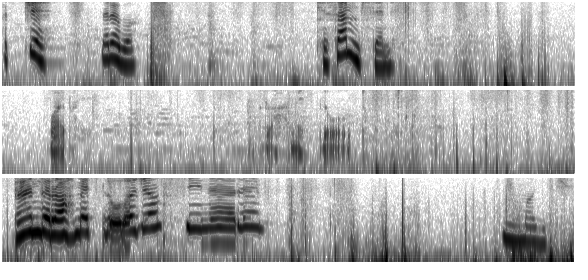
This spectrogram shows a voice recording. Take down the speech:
Hatice. Merhaba. Kesem mi seni? Vay vay. Rahmetli oldum. Ben de rahmetli olacağım Siner'im. Magic.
